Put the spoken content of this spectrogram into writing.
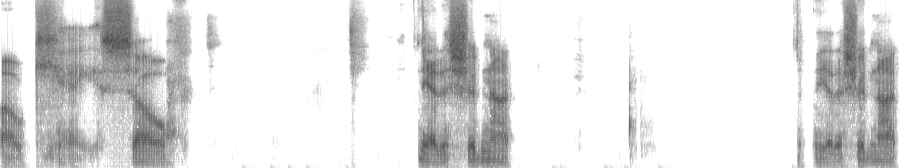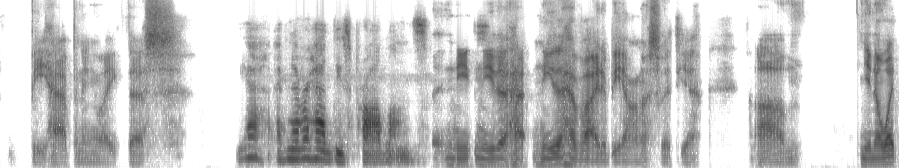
Okay, so. Yeah, this should not. Yeah, this should not be happening like this. Yeah, I've never had these problems. Ne- neither ha- neither have I, to be honest with you. Um, you know what?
